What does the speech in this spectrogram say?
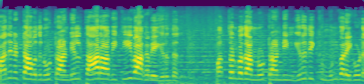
பதினெட்டாவது நூற்றாண்டில் தாராவி தீவாகவே இருந்தது. பத்தொன்பதாம் நூற்றாண்டின் இறுதிக்கு முன்வரை கூட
